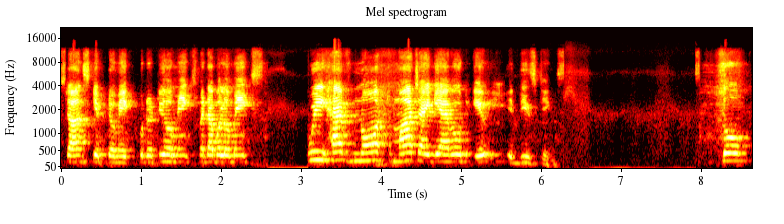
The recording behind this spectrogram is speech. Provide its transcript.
transcriptomics, proteomics, metabolomics. We have not much idea about these things. So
